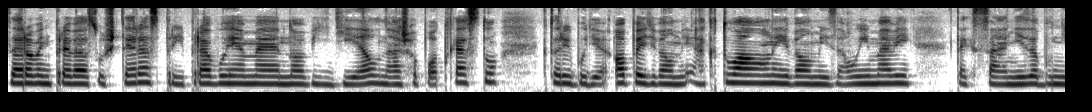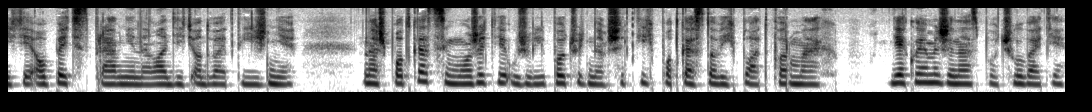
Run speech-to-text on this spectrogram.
Zároveň pre vás už teraz pripravujeme nový diel nášho podcastu, ktorý bude opäť veľmi aktuálny, veľmi zaujímavý, tak sa nezabudnite opäť správne naladiť o dva týždne. Náš podcast si môžete už vypočuť na všetkých podcastových platformách. Ďakujeme, že nás počúvate.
